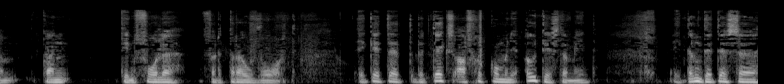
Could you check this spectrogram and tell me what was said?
um, kan ten volle vertrou word. Ek het dit beteks afgekom in die Ou Testament. Ek dink dit is 'n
